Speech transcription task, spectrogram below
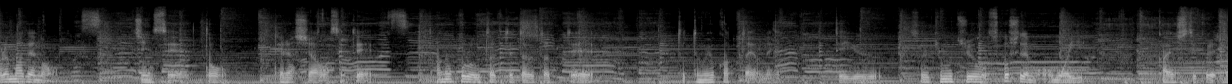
これまでの人生と照らし合わせてあの頃歌ってた歌ってとっても良かったよねっていうそういう気持ちを少しでも思い返してくれたら。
